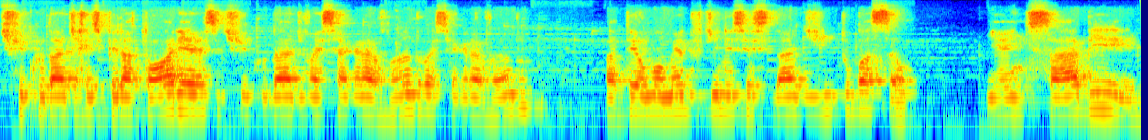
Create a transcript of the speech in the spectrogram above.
dificuldade respiratória, essa dificuldade vai se agravando, vai se agravando, até o momento de necessidade de intubação. E a gente sabe,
